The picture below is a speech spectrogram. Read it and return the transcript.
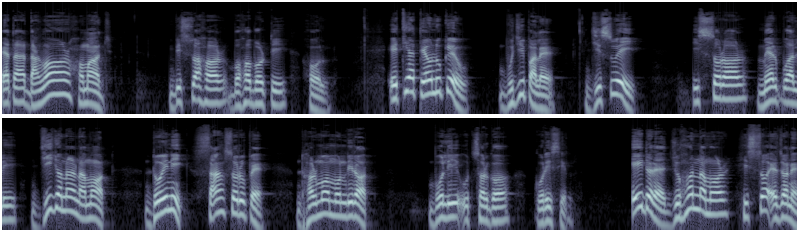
এটা ডাঙৰ সমাজ বিশ্বাসৰ বশৱৰ্তী হ'ল। এতিয়া তেওঁলোকেও বুজি পালে যীশুৱেই ঈশ্বৰৰ মেৰ পোৱালি যিজনাৰ নামত দৈনিক চাহস্বৰূপে ধৰ্ম মন্দিৰত বলি উৎসৰ্গ কৰিছিল। এইদৰে জোহন নামৰ শিষ্য এজনে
